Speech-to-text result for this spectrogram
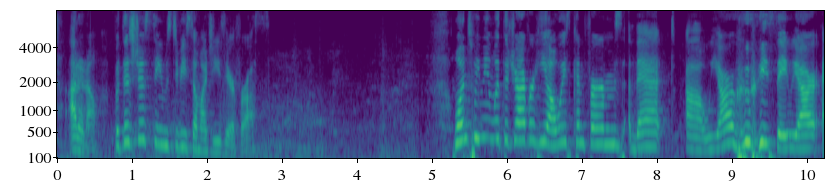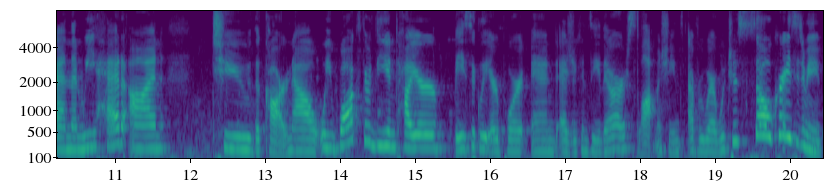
I don't know. But this just seems to be so much easier for us. Once we meet with the driver, he always confirms that uh, we are who we say we are, and then we head on to the car. Now, we walk through the entire basically airport, and as you can see, there are slot machines everywhere, which is so crazy to me.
